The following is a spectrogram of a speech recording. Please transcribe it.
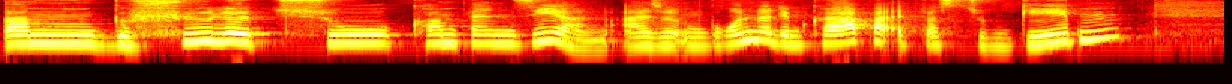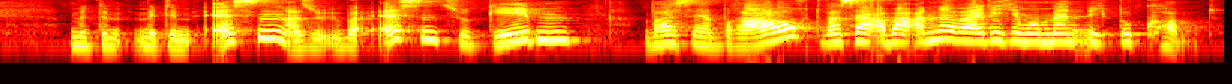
ähm, Gefühle zu kompensieren. Also im Grunde dem Körper etwas zu geben, mit dem, mit dem Essen, also über Essen zu geben, was er braucht, was er aber anderweitig im Moment nicht bekommt.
